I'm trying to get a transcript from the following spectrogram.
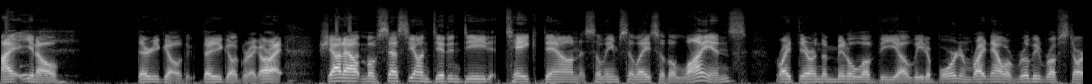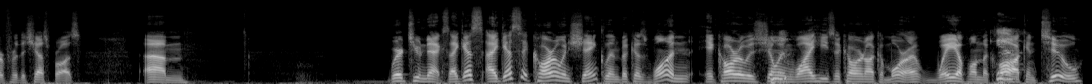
I you know, there you go. There you go, Greg. All right. Shout out Movsesyan did indeed take down Salem Saleh. So the Lions right there in the middle of the uh, leaderboard, and right now a really rough start for the Chessbrahs. Um, where to next? I guess I guess Hikaru and Shankland because one, Hikaru is showing mm-hmm. why he's Hikaru Nakamura way up on the clock, yeah. and two,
